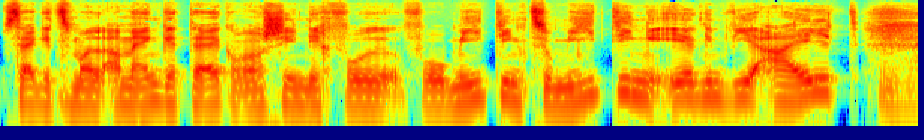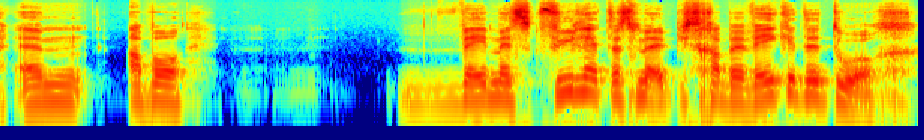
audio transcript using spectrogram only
sage jetzt mal am engen Tag wahrscheinlich von, von Meeting zu Meeting irgendwie eilt. Mhm. Ähm, aber wenn man das Gefühl hat, dass man etwas kann bewegen dadurch,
